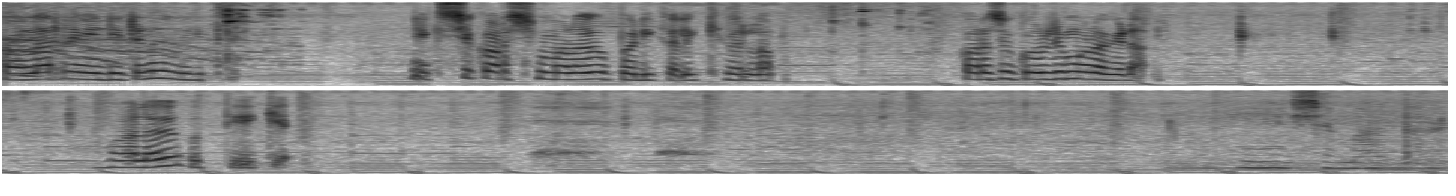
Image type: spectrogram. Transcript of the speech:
കളറിന് വേണ്ടിയിട്ടാണ് നമ്മൾ ഇത്ര നെക്സ്റ്റ് കുറച്ച് മുളക് പൊടി കലക്കി വെള്ളം. കുറച്ച് കുഴിമുളക് ഇടാം. മുളക് കുത്തി വയ്ക്കാം ഈശമാതാവേ.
